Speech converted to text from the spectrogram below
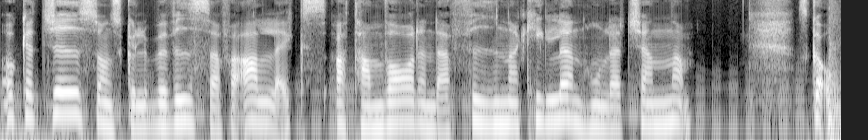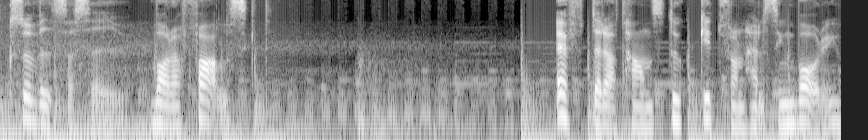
Och att Jason skulle bevisa för Alex att han var den där fina killen hon lärt känna ska också visa sig vara falskt. Efter att han stuckit från Helsingborg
